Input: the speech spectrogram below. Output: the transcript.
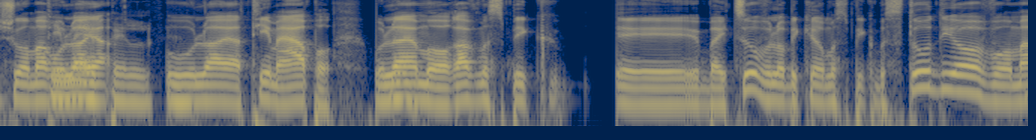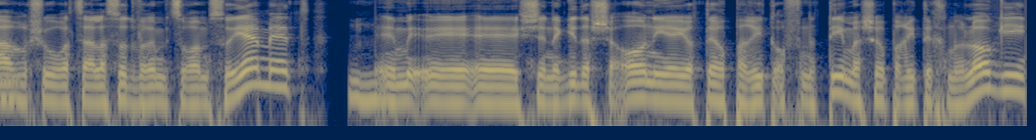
שהוא אמר, הוא לא היה... הוא לא היה טים אפל, הוא לא Mm. היה מעורב מספיק בעיצוב, הוא לא ביקר מספיק בסטודיו, והוא אמר Mm. שהוא רצה לעשות דברים בצורה מסוימת, Mhm. אה, אה, אה, שנגיד השעון יהיה יותר פריט אופנתי מאשר פריט טכנולוגי.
